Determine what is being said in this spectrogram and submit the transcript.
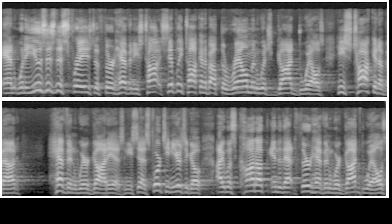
And when he uses this phrase, the third heaven, he's ta- simply talking about the realm in which God dwells. He's talking about heaven where God is. And he says, 14 years ago, I was caught up into that third heaven where God dwells.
